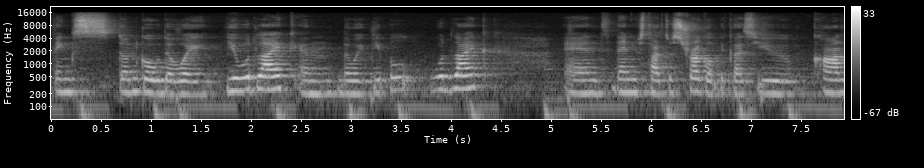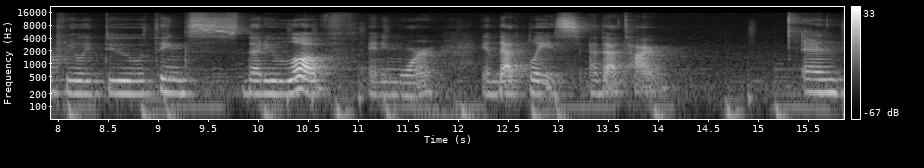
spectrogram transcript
things don't go the way you would like and the way people would like and then you start to struggle because you can't really do things that you love anymore in that place at that time. And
